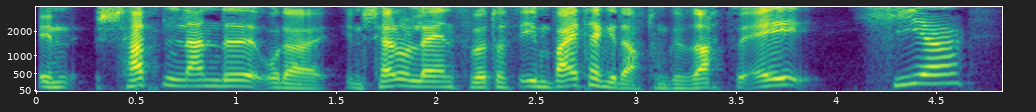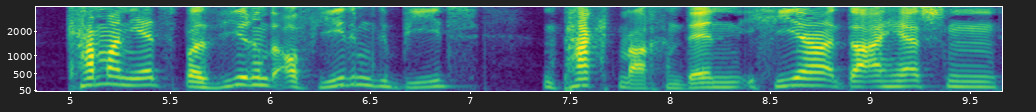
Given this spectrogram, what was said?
in Schattenlande oder in Shadowlands wird das eben weitergedacht und gesagt, so, ey, hier kann man jetzt basierend auf jedem Gebiet einen Pakt machen, denn hier, da herrschen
